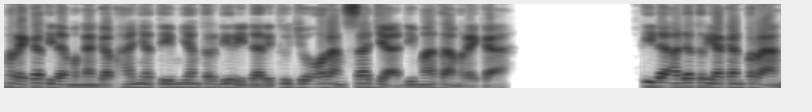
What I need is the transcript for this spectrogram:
mereka tidak menganggap hanya tim yang terdiri dari tujuh orang saja di mata mereka. Tidak ada teriakan perang,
